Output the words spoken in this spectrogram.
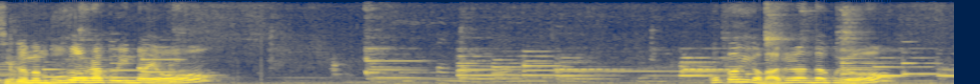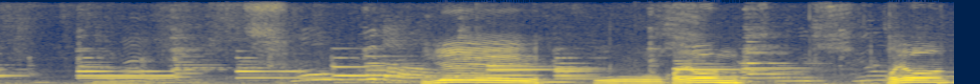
지금은 무엇 하고 있나요? 꽃방이가 말을 한다고요? 예. 오, 과연, 과연.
